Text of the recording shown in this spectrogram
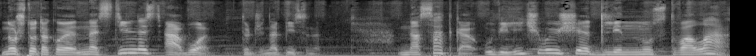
но что такое настильность? А, вот, тут же написано. Насадка, увеличивающая длину ствола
